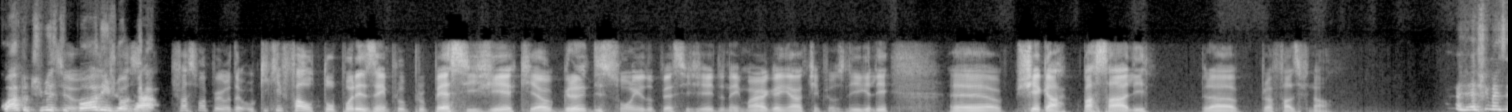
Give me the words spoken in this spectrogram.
Quatro times Mas, que viu, podem jogar. Faço, faço uma pergunta: o que, que faltou, por exemplo, para o PSG, que é o grande sonho do PSG, do Neymar, ganhar a Champions League ali, é, chegar, passar ali para a fase final? Acho que mas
